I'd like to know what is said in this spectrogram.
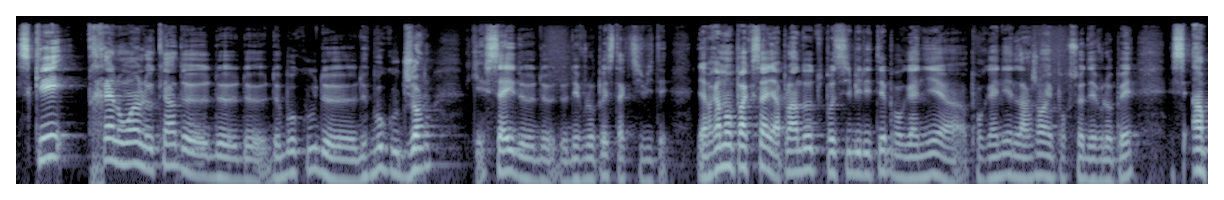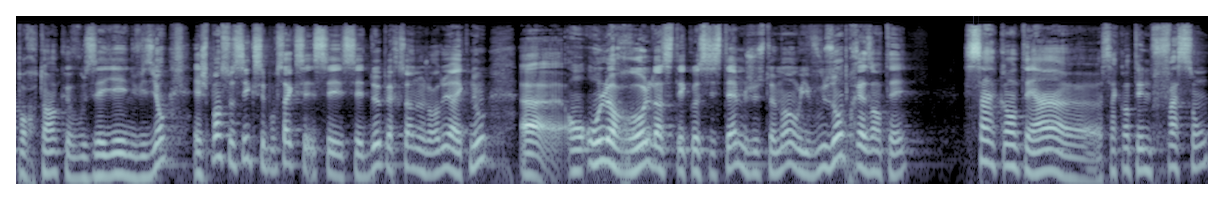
Ce qui est très loin le cas de, beaucoup, de, beaucoup de gens qui essayent de, développer cette activité. Il n'y a vraiment pas que ça, il y a plein d'autres possibilités pour gagner, euh, pour gagner de l'argent et pour se développer. C'est important que vous ayez une vision. Et je pense aussi que c'est pour ça que ces deux personnes aujourd'hui avec nous euh, ont, leur rôle dans cet écosystème, justement, où ils vous ont présenté 51, 51 euh, façons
